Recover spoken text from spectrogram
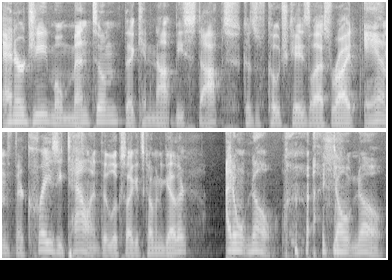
energy, momentum that cannot be stopped because of Coach K's last ride and their crazy talent that looks like it's coming together? I don't know. I don't know.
